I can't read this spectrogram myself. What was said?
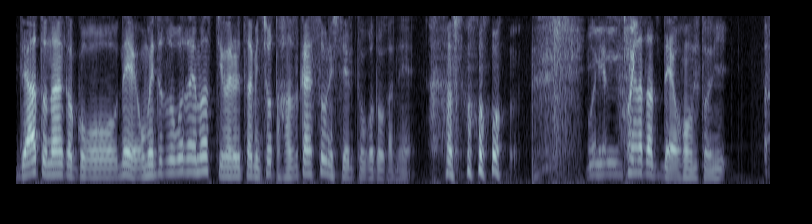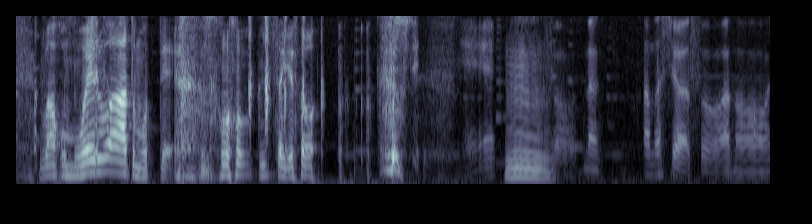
であとなんかこうねおめでとうございますって言われるたびにちょっと恥ずかしそうにしてるとことかね。あのいいキャラだったよ本当に。うわこれ燃えるわーと思って。あの見てたけど。ね。うん。話はそうあの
